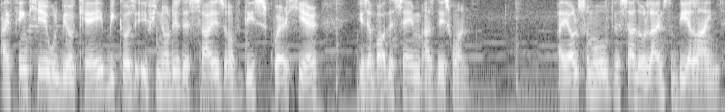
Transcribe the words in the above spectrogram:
I think here will be okay because if you notice the size of this square here is about the same as this one. I also moved the shadow lines to be aligned.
